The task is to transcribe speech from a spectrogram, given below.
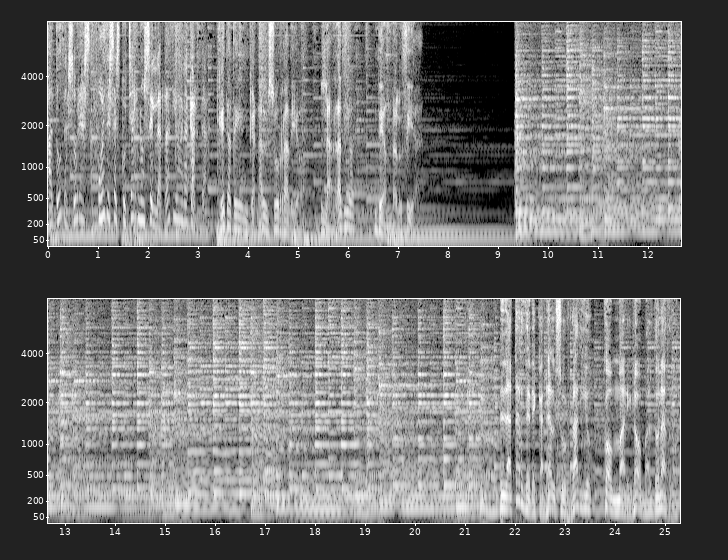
A todas horas puedes escucharnos en la radio a la carta. Quédate en Canal Sur Radio, la radio de Andalucía. La tarde de Canal Sur Radio con Mariló Maldonado.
